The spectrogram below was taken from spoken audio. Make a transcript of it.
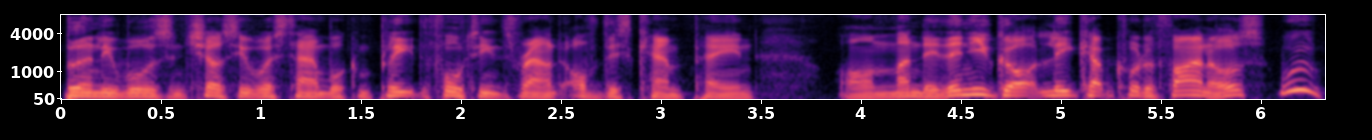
Burnley Wolves and Chelsea West Ham will complete the 14th round of this campaign on Monday. Then you've got League Cup quarterfinals. Woo!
